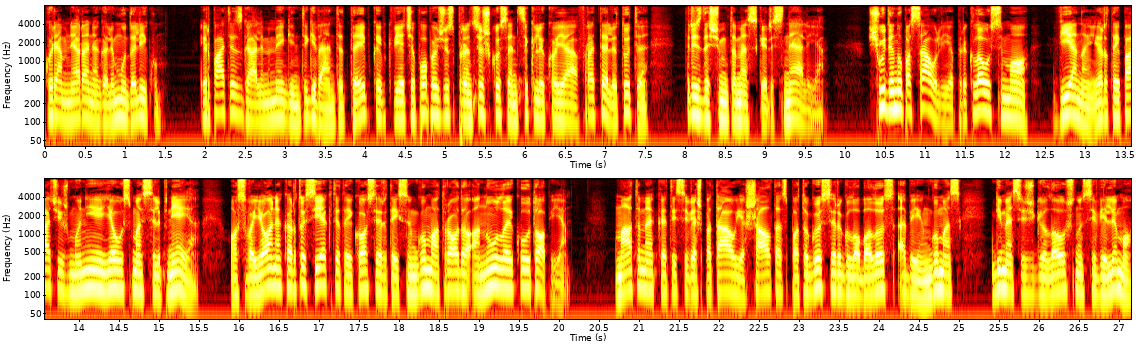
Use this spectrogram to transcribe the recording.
kuriam nėra negalimų dalykų. Ir patys galime mėginti gyventi taip, kaip kviečia popiežius Pranciškus enciklikoje Fratelli Tuti 30 skirsnelėje. Šių dienų pasaulyje priklausimo Vienai ir taip pačiai žmonijai jausmas silpnėja, o svajonė kartu siekti taikos ir teisingumo atrodo anų laikų utopija. Matome, kad įsiviešpatauja šaltas, patogus ir globalus abejingumas, gimęs iš gilaus nusivylimimo,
